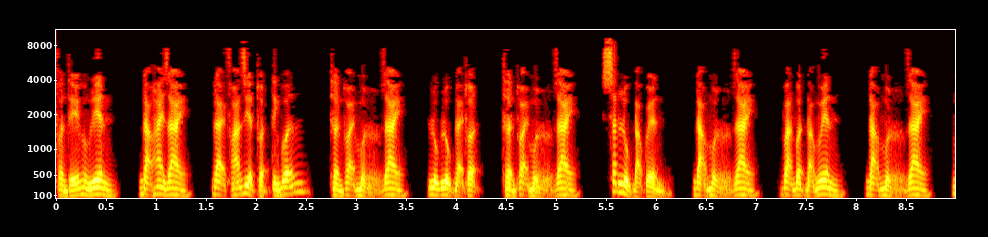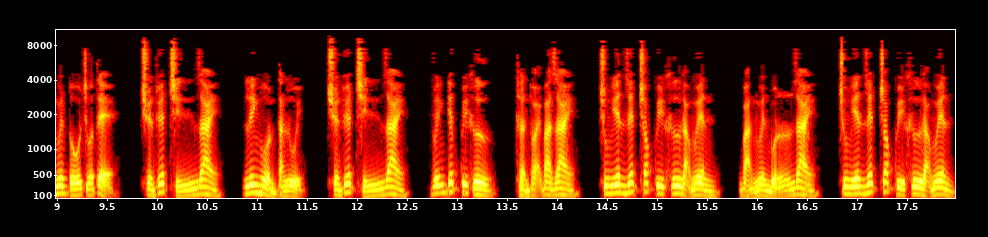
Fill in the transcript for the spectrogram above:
phần thế hồng liên, đạo hai giai, đại phá diệt thuật tinh vẫn thần thoại một giai, lục lục đại thuận, thần thoại một giai sắt lục đạo quyền, đạo một giai, vạn vật đạo nguyên, đạo một giai, nguyên tố chúa tể, truyền thuyết chín giai, linh hồn tàn lụi, truyền thuyết chín giai, vĩnh tiếp quy khư, thần thoại ba giai, trung yên giết chóc quy khư đạo nguyên, bản nguyên bốn giai, trung yên giết chóc quy khư đạo nguyên.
